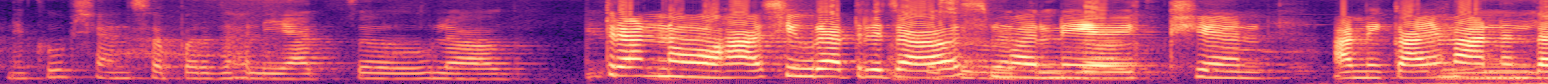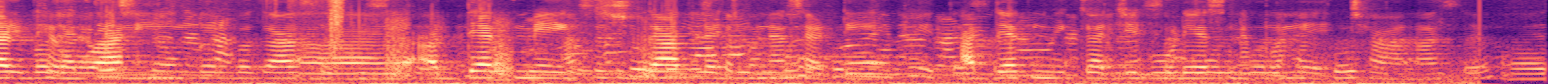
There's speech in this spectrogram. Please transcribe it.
आणि खूप छान सफर झाली आजचं व्लॉग मित्रांनो हा शिवरात्रीचा अस्मरणीय क्षण. आम्ही कायम आनंदात ठेवू आणि. आध्यात्मिक सुद्धा आपल्या जीवनासाठी. आध्यात्मिकाची गोडी असणं पण छान असं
